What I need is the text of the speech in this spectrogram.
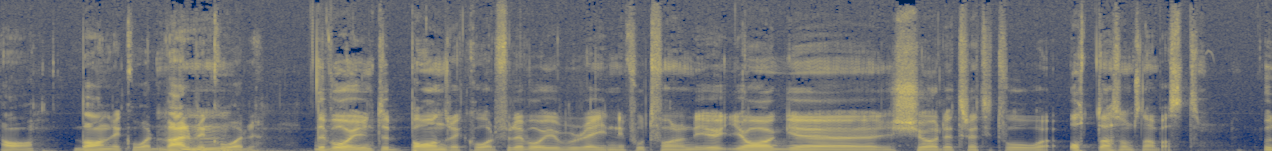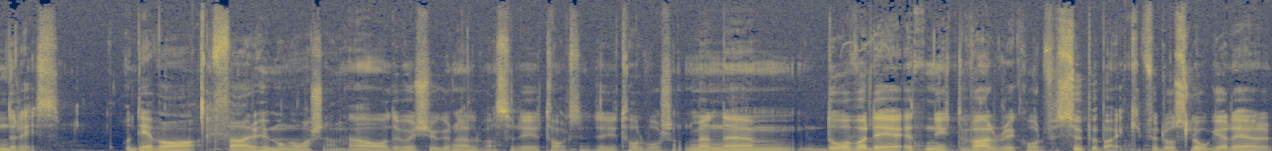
ja, banrekord, varvrekord? Mm. Det var ju inte banrekord, för det var ju Rainy fortfarande. Jag eh, körde 32,8 som snabbast under race. Och det var för hur många år sedan? Ja, det var 2011, så det är, tag, det är 12 år sedan. Men um, då var det ett nytt varvrekord för Superbike, för då slog jag det,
